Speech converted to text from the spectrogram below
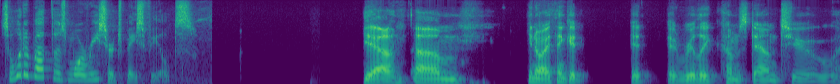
So, what about those more research based fields? Yeah, um, you know, I think it it it really comes down to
